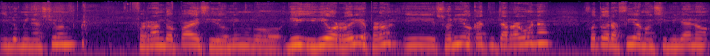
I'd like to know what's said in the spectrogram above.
iluminación Fernando Páez y Domingo y Diego Rodríguez, perdón, y sonido Katy Tarragona, fotografía Maximiliano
